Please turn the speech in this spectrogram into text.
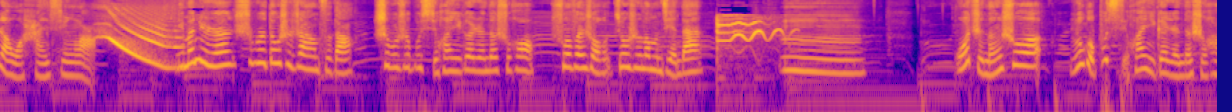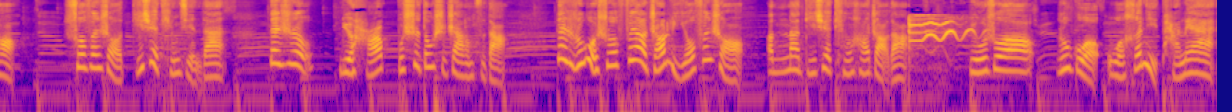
让我寒心了。你们女人是不是都是这样子的？是不是不喜欢一个人的时候说分手就是那么简单？嗯。我只能说，如果不喜欢一个人的时候，说分手的确挺简单。但是女孩不是都是这样子的。但如果说非要找理由分手啊，那的确挺好找的。比如说，如果我和你谈恋爱，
